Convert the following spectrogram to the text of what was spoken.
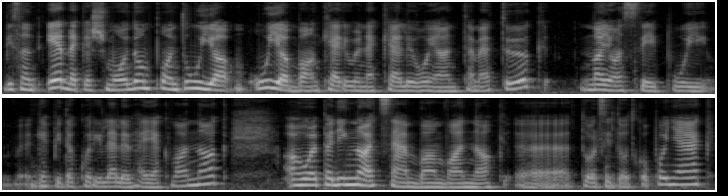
viszont érdekes módon pont újabb, újabban kerülnek elő olyan temetők, nagyon szép új gepidakori lelőhelyek vannak, ahol pedig nagy számban vannak uh, torzított koponyák,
